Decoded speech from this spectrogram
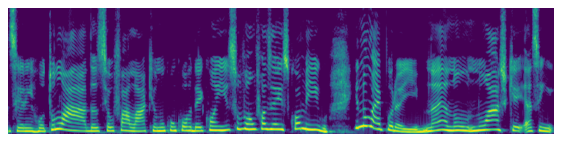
serem rotuladas. Se eu falar que eu não concordei com isso, vão fazer isso comigo. E não é por aí, né? Não, não acho que, assim,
